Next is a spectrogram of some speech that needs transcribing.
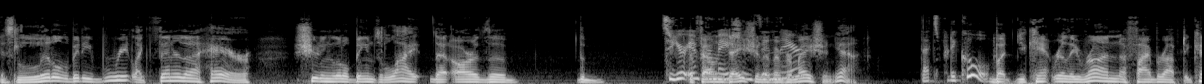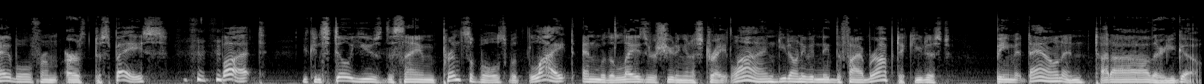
It's little bitty, like thinner than a hair, shooting little beams of light that are the the, So your the foundation in of there? information. Yeah, That's pretty cool. but you can't really run a fiber optic cable from Earth to space. but you can still use the same principles with light and with a laser shooting in a straight line. You don't even need the fiber optic. You just beam it down, and ta-da! There you go.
